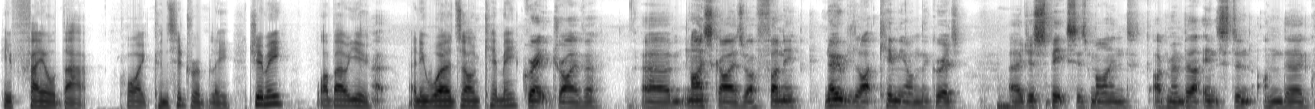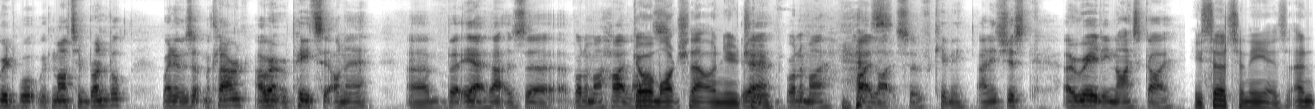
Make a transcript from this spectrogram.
he failed that quite considerably. Jimmy, what about you? Any words on Kimi? Great driver, um, nice guy as well, funny. Nobody like Kimi on the grid. Uh, just speaks his mind. I remember that incident on the grid walk with Martin Brundle when he was at McLaren. I won't repeat it on air, um, but yeah, that is uh, one of my highlights. Go and watch that on YouTube. Yeah, one of my highlights of Kimi, and he's just a really nice guy. He certainly is, and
